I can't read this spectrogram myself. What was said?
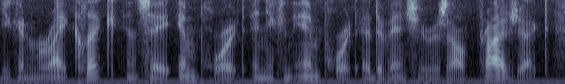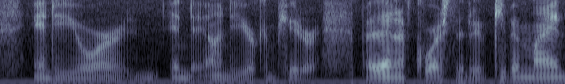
You can right-click and say Import, and you can import a DaVinci Resolve project into your into, onto your computer. But then, of course, keep in mind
